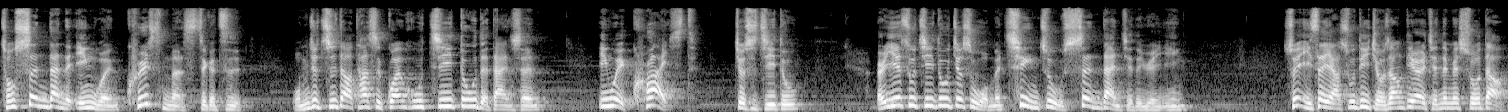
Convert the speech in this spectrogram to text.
从圣诞的英文 Christmas 这个字，我们就知道它是关乎基督的诞生，因为 Christ。就是基督，而耶稣基督就是我们庆祝圣诞节的原因。所以以赛亚书第九章第二节那边说到，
